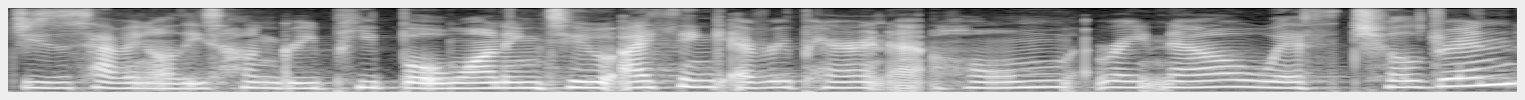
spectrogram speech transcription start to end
Jesus having all these hungry people wanting to. I think every parent at home right now with children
